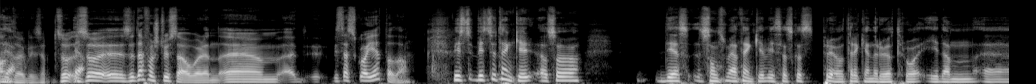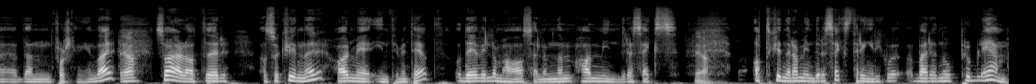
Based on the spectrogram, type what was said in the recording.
antagelig. Så, Ja. så, eh, så derfor stusser jeg over den. Um, hvis jeg skulle ha gjetta, da Hvis, hvis du tenker, altså det, Sånn som jeg tenker, hvis jeg skal prøve å trekke en rød tråd i den, uh, den forskningen der, Ja. så er det at der, altså kvinner har mer intimitet, og det vil de ha selv om de har mindre sex. Ja. At kvinner har mindre sex trenger ikke å være noe problem.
